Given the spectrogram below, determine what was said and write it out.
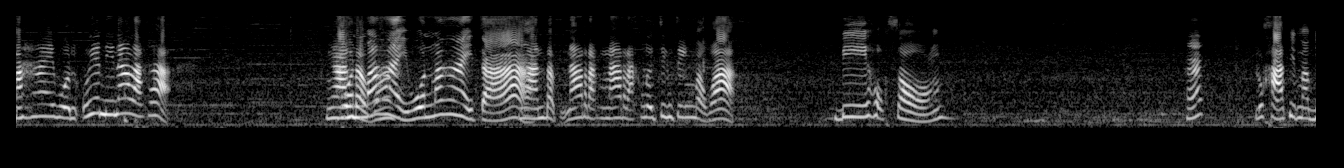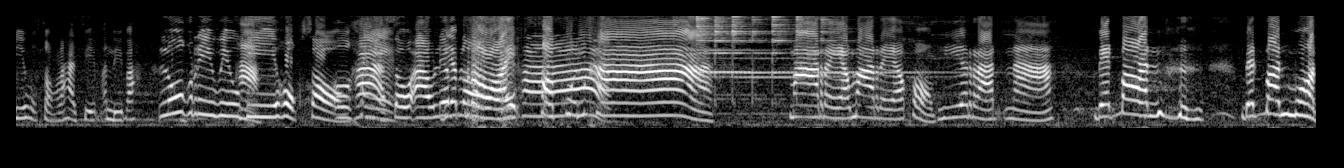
มาให้วนอุ้ยอันนี้น่ารักอะงานวนแบบมาว่าใหายวนมาใหายจ้างานแบบน่ารักน่ารักเลยจริง ๆ แบบว่า B 6 2 ฮะลูกค้าพิมพ์มา B 6 2 รหัส CF อันนี้ปะ ลูกรีวิว อะ B62 โอเค ค่ะ โซเอาเรียบร้อยค่ะ ขอบคุณค่ะ มาแล้วมาแล้วของพี่รัตน์นะเบสบอล เบสบอลหมด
